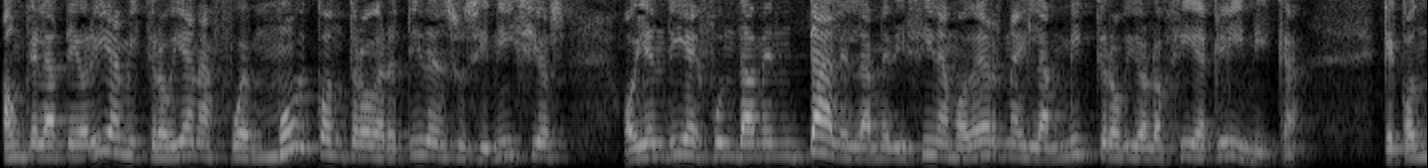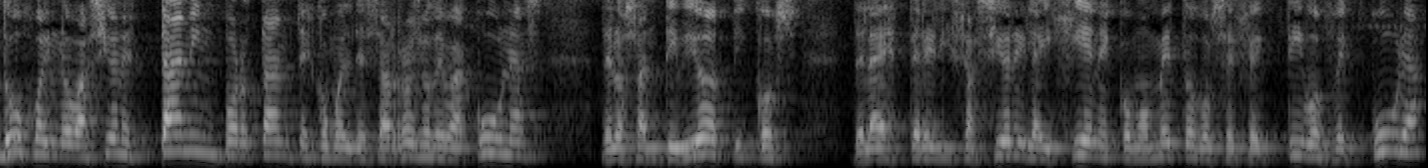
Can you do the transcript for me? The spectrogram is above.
Aunque la teoría microbiana fue muy controvertida en sus inicios, hoy en día es fundamental en la medicina moderna y la microbiología clínica, que condujo a innovaciones tan importantes como el desarrollo de vacunas, de los antibióticos, de la esterilización y la higiene como métodos efectivos de cura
